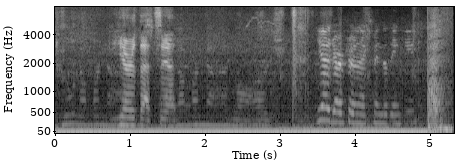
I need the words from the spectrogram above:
two number nine. yeah, that's it. Number nine large. Yeah, director, next window, thank you.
